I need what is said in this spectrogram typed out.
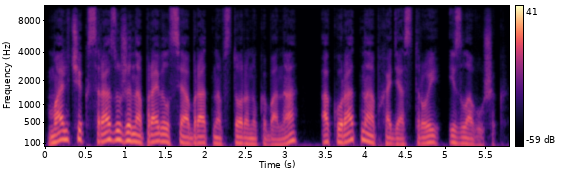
Мальчик сразу же направился обратно в сторону кабана, аккуратно обходя строй из ловушек.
